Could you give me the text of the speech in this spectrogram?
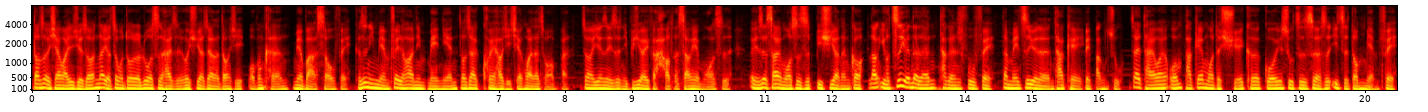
当时的想法就觉得说，那有这么多的弱势孩子会需要这样的东西，我们可能没有办法收费。可是你免费的话，你每年都在亏好几千万，那怎么办？重要一件事情是你必须要一个好的商业模式。而且这商业模式是必须要能够让有资源的人他可能是付费，但没资源的人他可以被帮助。在台湾，我们 Pagamo 的学科国音数字社是一直都免费，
